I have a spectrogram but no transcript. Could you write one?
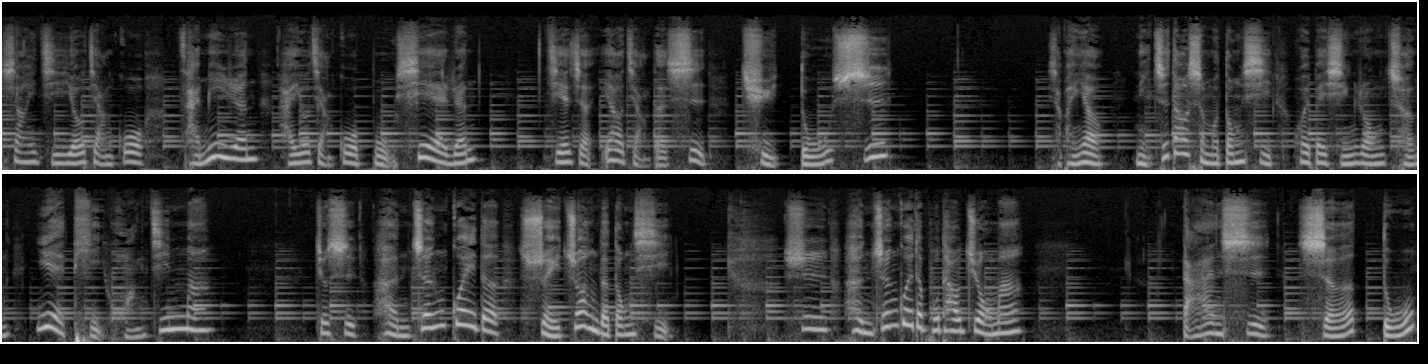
上一集有讲过采蜜人，还有讲过捕蟹人，接着要讲的是取毒师。小朋友，你知道什么东西会被形容成液体黄金吗？就是很珍贵的水状的东西，是很珍贵的葡萄酒吗？答案是蛇毒。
